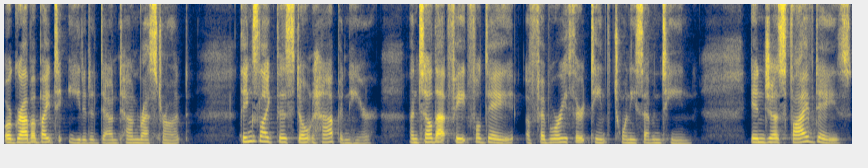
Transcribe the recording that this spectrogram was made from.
or grab a bite to eat at a downtown restaurant. Things like this don't happen here until that fateful day of February 13th, 2017. In just five days,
